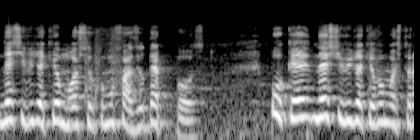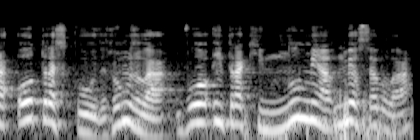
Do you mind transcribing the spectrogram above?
neste vídeo aqui eu mostro como fazer o depósito. Porque neste vídeo aqui eu vou mostrar outras coisas. Vamos lá. Vou entrar aqui no, minha, no meu celular.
